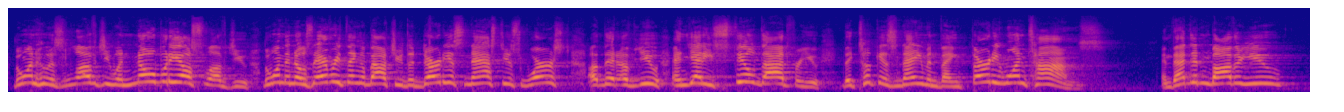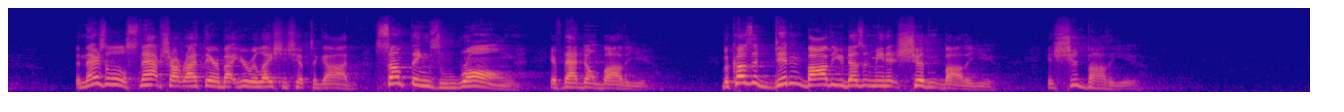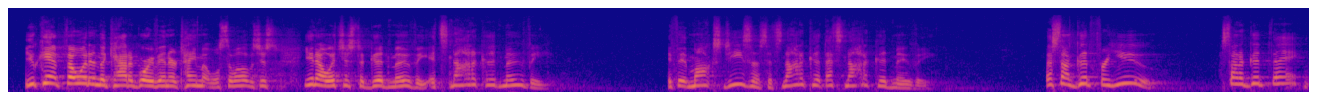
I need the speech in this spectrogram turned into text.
the one who has loved you when nobody else loved you, the one that knows everything about you, the dirtiest, nastiest, worst of, that, of you, and yet he still died for you. They took his name in vain 31 times, and that didn't bother you. And there's a little snapshot right there about your relationship to God. Something's wrong if that don't bother you. Because it didn't bother you doesn't mean it shouldn't bother you. It should bother you. You can't throw it in the category of entertainment. Well, so well, it was just, you know, it's just a good movie. It's not a good movie. If it mocks Jesus, it's not a good, that's not a good movie. That's not good for you. That's not a good thing.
